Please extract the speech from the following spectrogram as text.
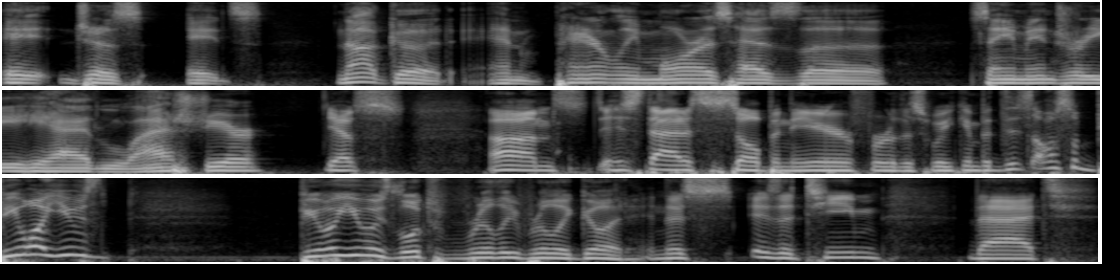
it just it's not good. And apparently Morris has the same injury he had last year. Yes. Um, his status is still up in the air for this weekend, but this also BYU's BYU has looked really, really good, and this is a team that,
